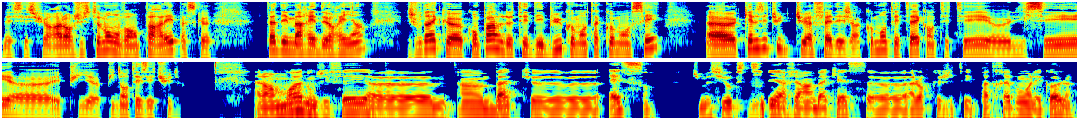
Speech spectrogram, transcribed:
Mais c'est sûr. Alors justement, on va en parler parce que tu as démarré de rien. Je voudrais qu'on parle de tes débuts, comment tu as commencé. Euh, quelles études tu as fait déjà? Comment t'étais quand tu étais lycée euh, et puis, euh, puis dans tes études? Alors moi, donc j'ai fait euh, un bac euh, S. Je me suis Mhm. obstiné à faire un bac S euh, alors que j'étais pas très bon à l'école.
